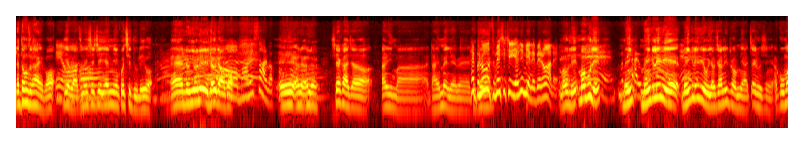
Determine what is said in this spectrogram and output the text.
လက်သုံးစကားတွေပေါ့သိရပါလားဇမင်းချစ်ချစ်ရဲမြင်ကိုချစ်သူလေးပေါ့အဲလူမျိုးလေးတွေလောက်တာပေါ့ဘာလဲစားရပါအေးအဲ့လိုအဲ့လိုရှက်ခါကျတော့အဲ့ဒီမှာဒါပေမဲ့လည်းပဲဟဲ့ဘလို့သမီးချစ်ချစ်ရမြင့်မြင့်လေဘယ်တော့ကလဲမဟုတ်လေမဟုတ်ဘူးလေ မိန်းမိန်းကလေးတွေရဲ့မိန်းကလေးတွေကိုယောက်ျားလေးတော်များကြိုက်လို့ရှိရင်အကူမ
